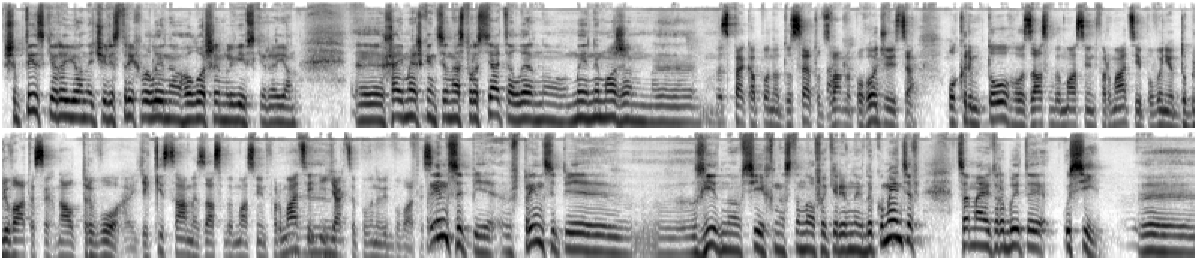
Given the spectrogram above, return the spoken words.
Шептицький район і через три хвилини оголошуємо Львівський район. Е, Хай мешканці нас простять, але ну, ми не можемо. е, безпека понад усе. Тут з вами погоджуються. Окрім того, засоби масової інформації повинні дублювати сигнал тривоги. Які саме засоби масової інформації і як це повинно В відбуватися? принципі, в принципі, згідно всіх настанов і керівних документів, це мають робити усі е,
